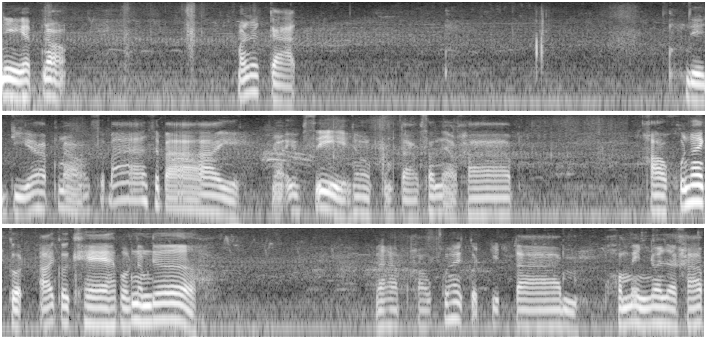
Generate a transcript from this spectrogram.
นี่ครับน้องบรรยากาศเดีดีครับน้องสบายสบาย น้องเอฟซีน้องติดตามสัญญาครับขอบคุณให้กดไลค์กดแชร์ผมนำเด้อนะครับเขาก็ให้กดติดตามคอมเมนต์ด้วยนะครับ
